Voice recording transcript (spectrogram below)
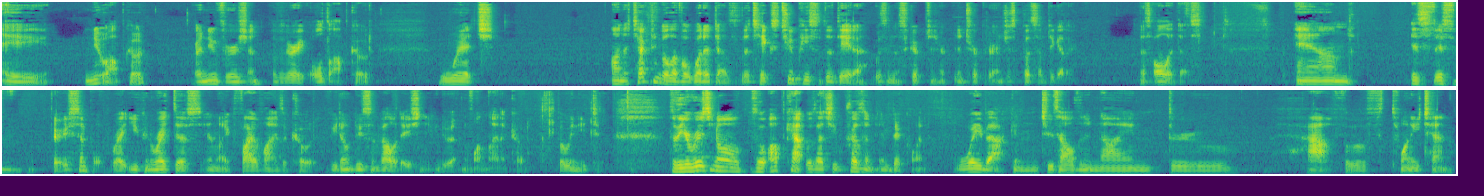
a new opcode, a new version of a very old opcode, which on a technical level, what it does is it takes two pieces of data within the script inter interpreter and just puts them together. That's all it does. And it's this very simple, right? You can write this in like five lines of code. If you don't do some validation, you can do it in one line of code, but we need to. So the original, so OP_CAT was actually present in Bitcoin way back in 2009 through half of 2010.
